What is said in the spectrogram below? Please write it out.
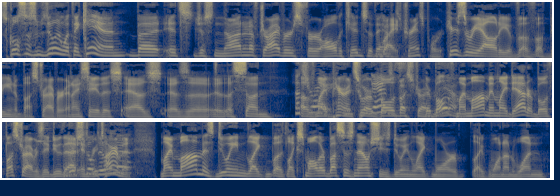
school system's doing what they can, but it's just not enough drivers for all the kids that they Right. have to transport. Here's the reality of, of, of being a bus driver, and I say this as as a, a son That's of my right. parents Your who are both bus driver, they're both yeah. my mom and my dad are both bus drivers. They do that in retirement. that? My mom is doing like uh, like smaller buses now. She's doing like more like one on one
